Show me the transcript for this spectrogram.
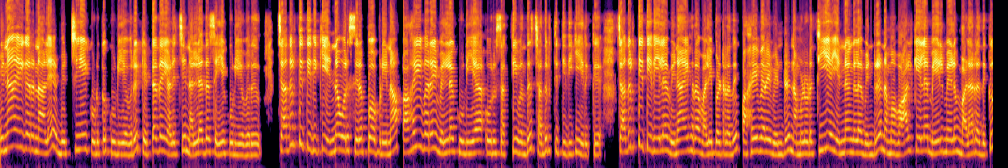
விநாயகர்னாலே வெற்றியை கொடுக்கக்கூடியவரு கெட்டதை அழிச்சு நல்லதை செய்யக்கூடியவரு. சதுர்த்தி திதிக்கு என்ன ஒரு சிறப்பு அப்படின்னா பகைவரை வெல்லக்கூடிய ஒரு சக்தி வந்து சதுர்த்தி திதிக்கு இருக்கு. சதுர்த்தி திதியில விநாயகரை வழிபடுறது பகைவரை வென்று நம்மளோட தீய எண்ணங்களை வென்று நம்ம வாழ்க்கையில மேல் மேலும் வளர்றதுக்கு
